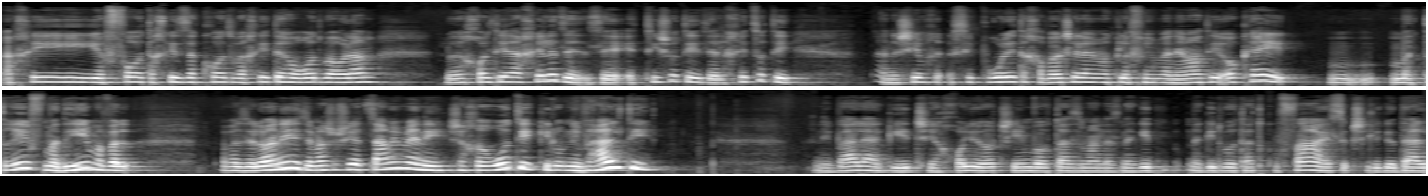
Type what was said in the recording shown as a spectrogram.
הכי יפות, הכי זכות והכי טהורות בעולם? לא יכולתי להכיל את זה, זה התיש אותי, זה הלחיץ אותי. אנשים סיפרו לי את החוויות שלהם עם הקלפים, ואני אמרתי, אוקיי, מטריף, מדהים, אבל, אבל זה לא אני, זה משהו שיצא ממני, שחררו אותי, כאילו נבהלתי. אני באה להגיד שיכול להיות שאם באותה זמן, אז נגיד, נגיד באותה תקופה, העסק שלי גדל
